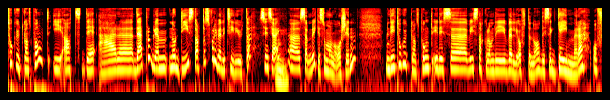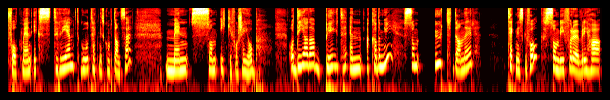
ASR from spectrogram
tok utgangspunkt i at det er, eh, det er et problem Når de startet, så var de veldig tidlig ute, syns jeg, mm. uh, selv om det ikke er så mange år siden. Men de tok utgangspunkt i disse, vi snakker om de veldig ofte nå, disse gamere og folk med en ekstremt god teknisk kompetanse, men som ikke får seg jobb. Og de har da bygd en akademi som utdanner tekniske folk, som vi for øvrig har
